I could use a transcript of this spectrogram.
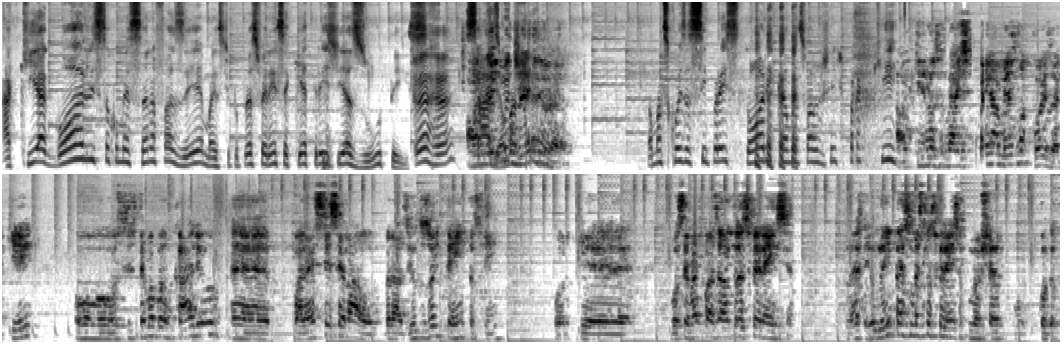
Aqui agora eles estão começando a fazer, mas tipo, transferência aqui é três dias úteis. Aham, Ah, Sabe, mesmo é uma- dia. velho. É umas coisas assim pré-históricas, mas fala, gente, pra quê? Aqui no- na Espanha é a mesma coisa. Aqui o sistema bancário é, parece, sei lá, o Brasil dos 80, assim. Porque você vai fazer uma transferência. Né? Eu nem peço mais transferência pro meu chefe. quando-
